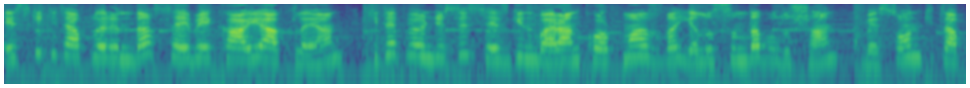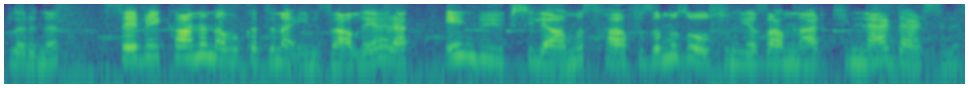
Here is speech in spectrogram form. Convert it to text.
Eski kitaplarında SBK'yı aklayan, kitap öncesi Sezgin Baran Korkmaz'la yalısında buluşan ve son kitaplarını SBK'nın avukatına imzalayarak en büyük silahımız hafızamız olsun yazanlar kimler dersiniz?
